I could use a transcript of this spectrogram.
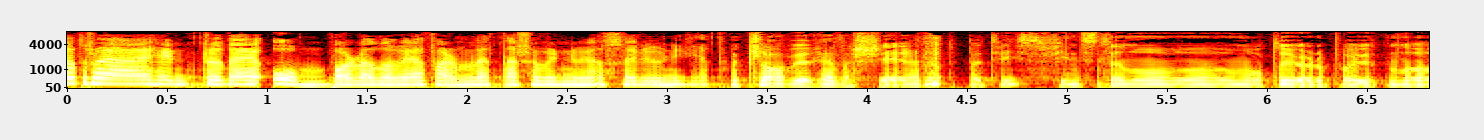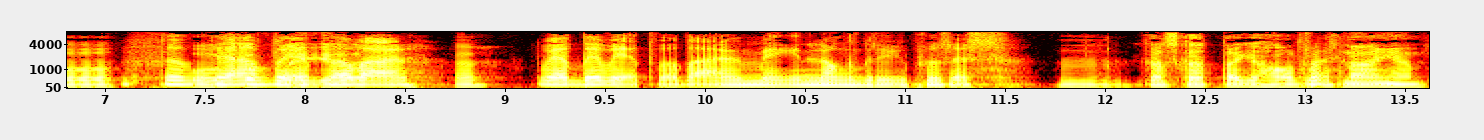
det tror jeg helt Det er åpenbart da når vi er ferdig med dette, så vil vi ha større ulikhet. Men klarer vi å reversere dette på et vis? Fins det noen måte å gjøre det på uten å, Det, å det vet at det er. Ja? Det vet vi at det er en meget langdryg prosess. Du kan skattlegge havbruksnæringen.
